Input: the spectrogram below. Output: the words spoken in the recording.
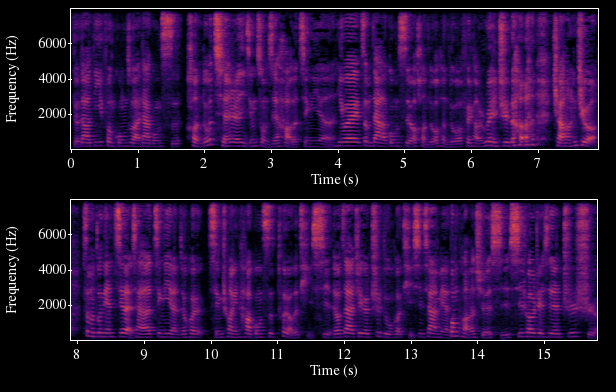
得到第一份工作的大公司，很多前人已经总结好了经验，因为这么大的公司有很多很多非常睿智的 长者，这么多年积累下来的经验就会形成一套公司特有的体系，就在这个制度和体系下面疯狂的学习吸收这些知识。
